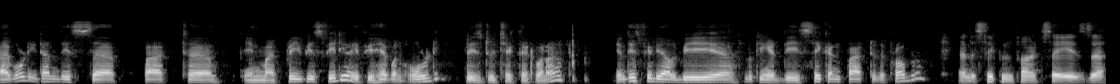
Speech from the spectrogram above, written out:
I've already done this uh, part uh, in my previous video. If you haven't already, please do check that one out. In this video, I'll be uh, looking at the second part to the problem. And the second part says, uh,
